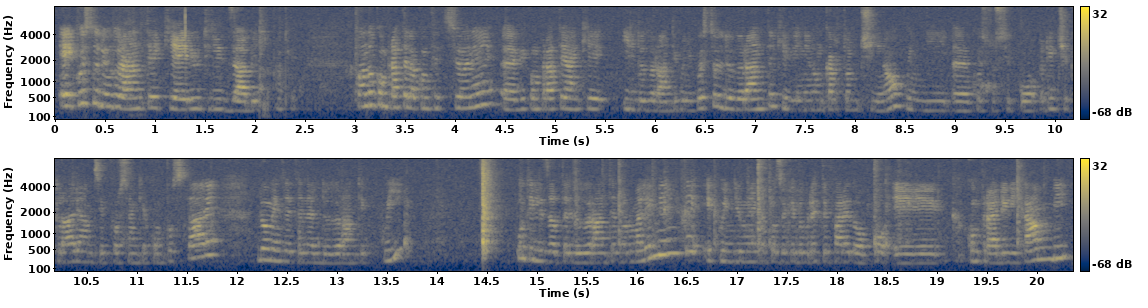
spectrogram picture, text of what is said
è questo deodorante che è riutilizzabile. Okay. Quando comprate la confezione eh, vi comprate anche il deodorante quindi questo è il deodorante che viene in un cartoncino quindi eh, questo si può riciclare anzi forse anche compostare lo mettete nel deodorante qui utilizzate il deodorante normalmente e quindi l'unica cosa che dovrete fare dopo è comprare i ricambi.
